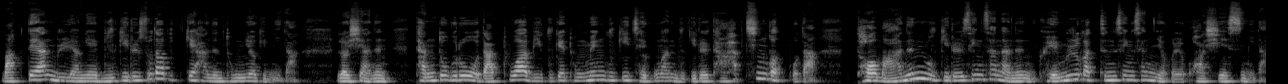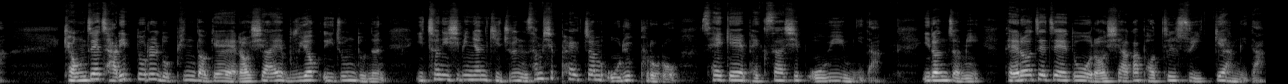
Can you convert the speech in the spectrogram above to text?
막대한 물량의 무기를 쏟아붓게 하는 동력입니다. 러시아는 단독으로 나토와 미국의 동맹국이 제공한 무기를 다 합친 것보다 더 많은 무기를 생산하는 괴물 같은 생산력을 과시했습니다. 경제 자립도를 높인 덕에 러시아의 무역 의존도는 2022년 기준 38.56%로 세계 145위입니다. 이런 점이 대러 제재에도 러시아가 버틸 수 있게 합니다.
